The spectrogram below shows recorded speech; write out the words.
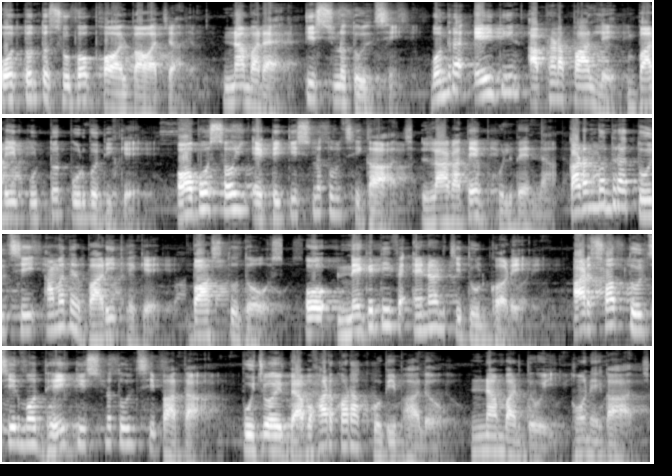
অত্যন্ত শুভ ফল পাওয়া যায়। নাম্বার এক, কৃষ্ণ তুলসী। বন্ধুরা, এই দিন আপনারা পারলে বাড়ির উত্তর পূর্ব দিকে অবশ্যই একটি কৃষ্ণ তুলসী গাছ লাগাতে ভুলবেন না। কারণ বন্ধুরা, তুলসী আমাদের বাড়ি থেকে বাস্তু দোষ ও নেগেটিভ এনার্জি দূর করে। আর সব তুলসীর মধ্যেই কৃষ্ণ তুলসী পাতা। পুজোয় ব্যবহার করা খুবই ভালো। নাম্বার দুই, ধনে গাছ।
